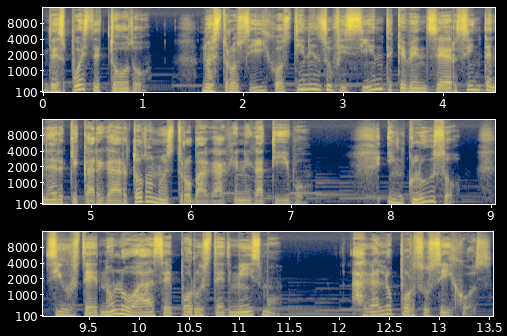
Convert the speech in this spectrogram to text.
Después de todo, nuestros hijos tienen suficiente que vencer sin tener que cargar todo nuestro bagaje negativo. Incluso si usted no lo hace por usted mismo, hágalo por sus hijos.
